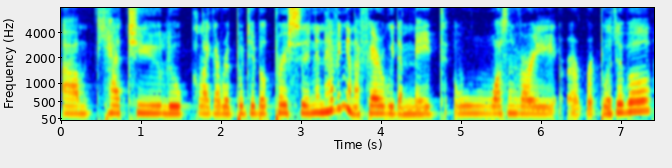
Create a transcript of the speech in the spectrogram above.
um, he had to look like a reputable person, and having an affair with a maid wasn't very uh, reputable.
